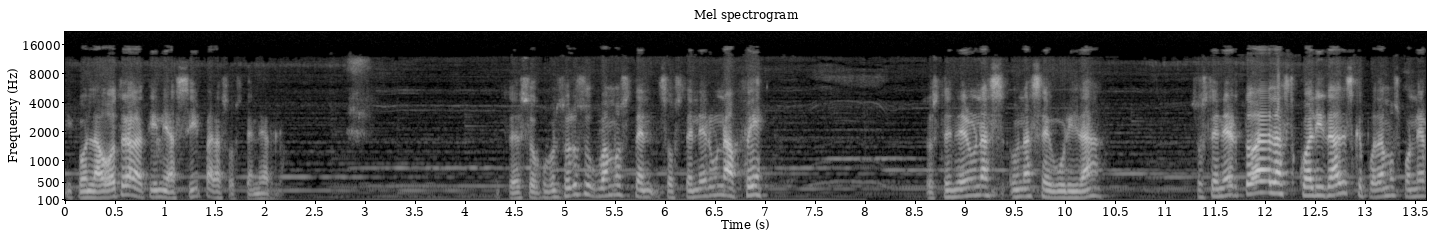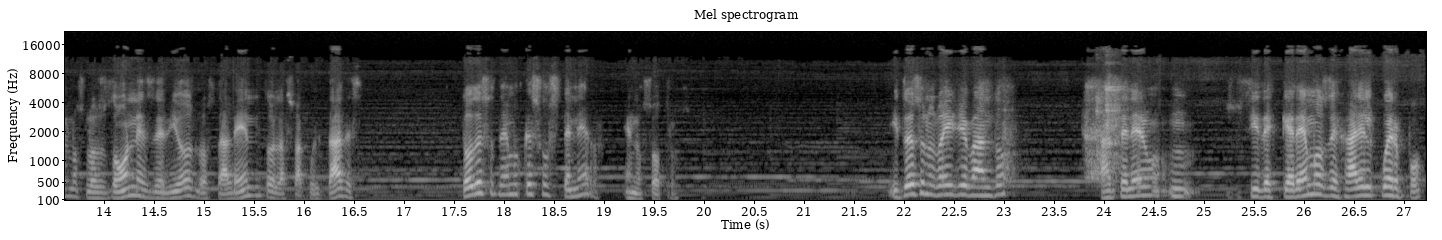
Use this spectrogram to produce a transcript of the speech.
Y con la otra la tiene así para sostenerlo. Entonces, nosotros vamos a sostener una fe, sostener una, una seguridad, sostener todas las cualidades que podamos ponernos, los dones de Dios, los talentos, las facultades. Todo eso tenemos que sostener en nosotros. Y todo eso nos va a ir llevando a tener un, si queremos dejar el cuerpo,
